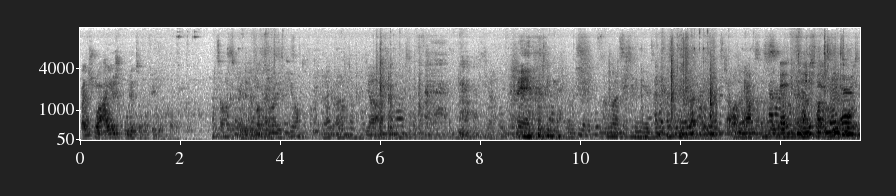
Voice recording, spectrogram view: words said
Weil ich nur eine Spule zur Verfügung habe. Äh,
